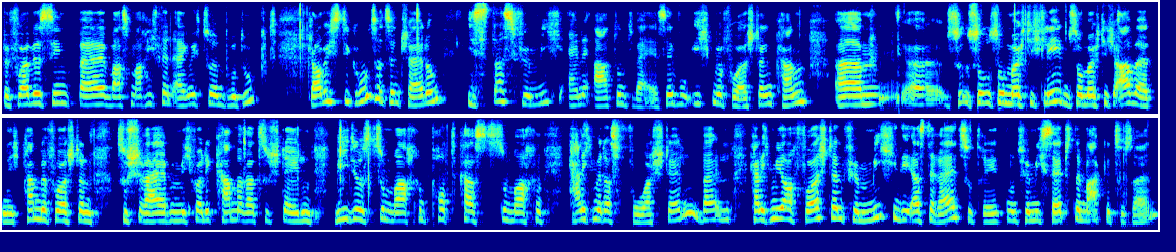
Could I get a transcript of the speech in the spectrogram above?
bevor wir sind bei, was mache ich denn eigentlich zu einem Produkt, glaube ich, ist die Grundsatzentscheidung, ist das für mich eine Art und Weise, wo ich mir vorstellen kann, ähm, äh, so, so, so möchte ich leben, so möchte ich arbeiten. Ich kann mir vorstellen, zu schreiben, mich vor die Kamera zu stellen, Videos zu machen, Podcasts zu machen. Kann ich mir das vorstellen? Weil kann ich mir auch vorstellen, für mich in die erste Reihe zu treten und für mich selbst eine Marke zu sein?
